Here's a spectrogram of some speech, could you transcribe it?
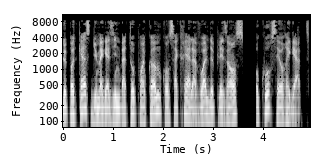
le podcast du magazine bateau.com consacré à la voile de plaisance, aux courses et aux régates.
